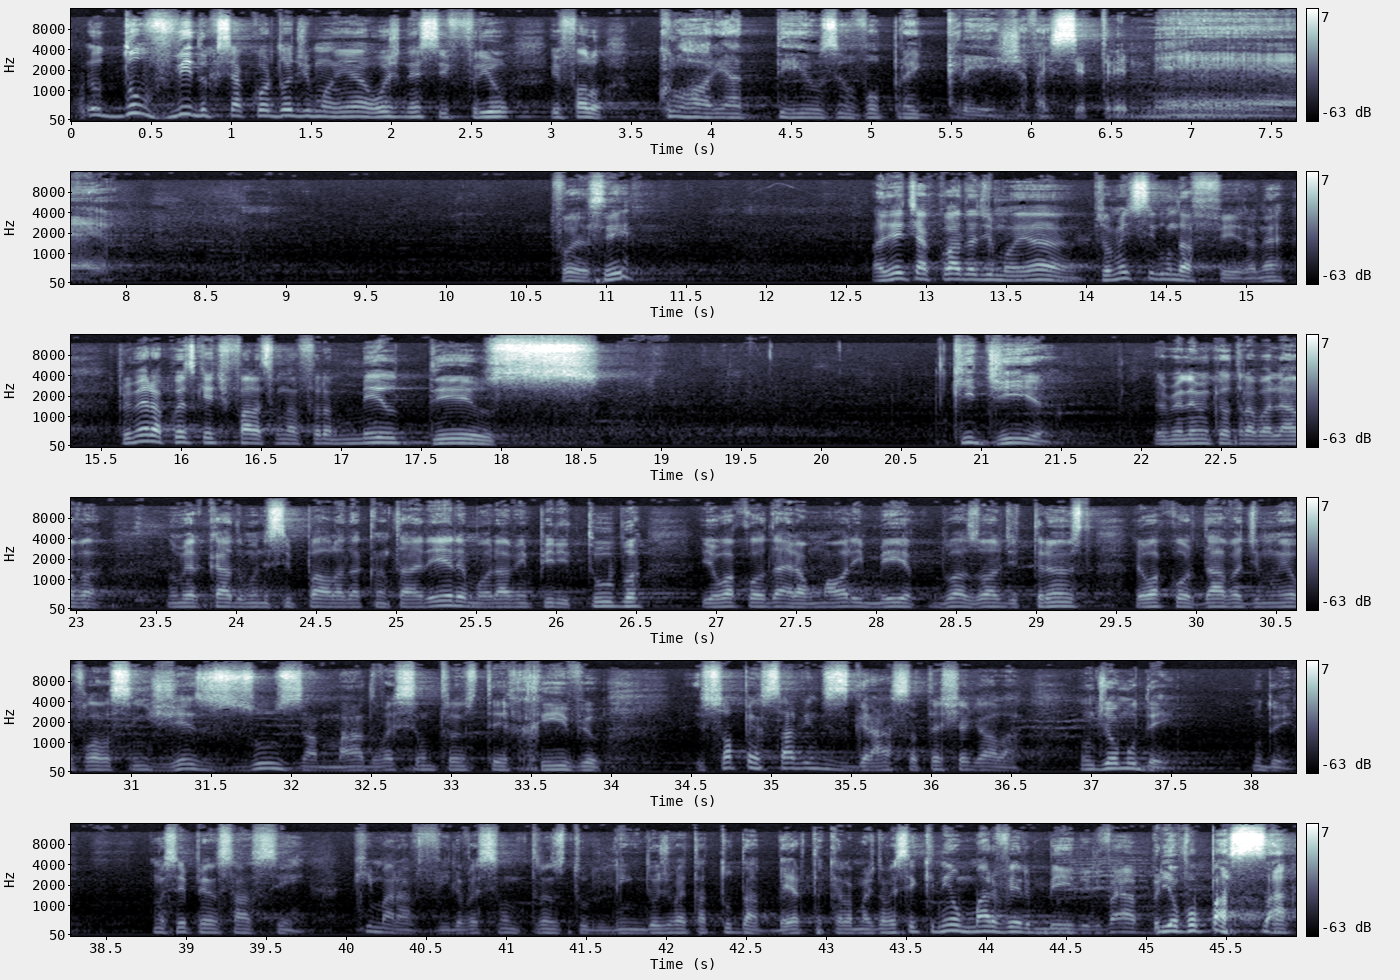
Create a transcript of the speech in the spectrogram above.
Eu duvido que você acordou de manhã hoje nesse frio e falou: Glória a Deus, eu vou para a igreja, vai ser tremer. Foi assim? A gente acorda de manhã, principalmente segunda-feira, né? Primeira coisa que a gente fala segunda-feira, meu Deus, que dia. Eu me lembro que eu trabalhava no mercado municipal lá da Cantareira, eu morava em Pirituba, E eu acordava, era uma hora e meia, duas horas de trânsito. Eu acordava de manhã, eu falava assim: Jesus amado, vai ser um trânsito terrível. E só pensava em desgraça até chegar lá. Um dia eu mudei, mudei. Comecei a pensar assim: que maravilha, vai ser um trânsito lindo. Hoje vai estar tudo aberto, aquela máquina vai ser que nem o mar vermelho. Ele vai abrir, eu vou passar.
